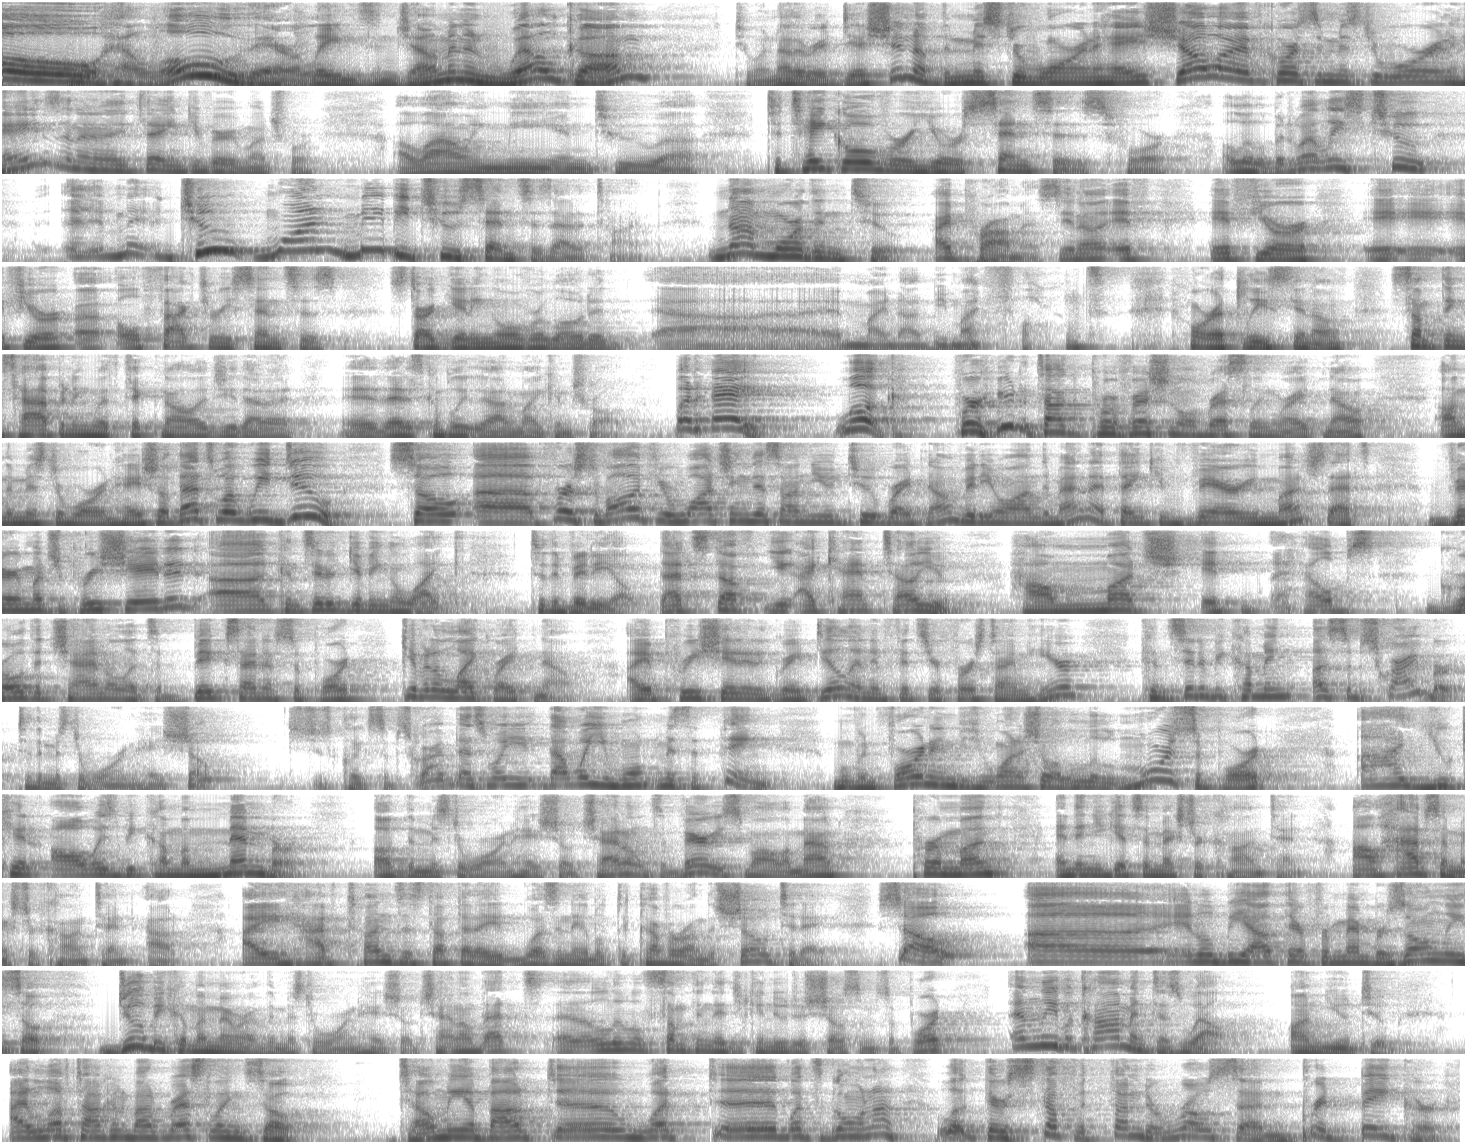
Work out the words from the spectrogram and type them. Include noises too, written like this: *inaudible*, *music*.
Oh, hello there, ladies and gentlemen, and welcome to another edition of the Mr. Warren Hayes Show. I, of course, am Mr. Warren Hayes, and I thank you very much for allowing me into uh, to take over your senses for a little bit. Well, at least two, uh, two, one, maybe two senses at a time. Not more than two, I promise. You know, if if your if your uh, olfactory senses start getting overloaded, uh, it might not be my *laughs* fault, or at least you know something's happening with technology that I, that is completely out of my control. But hey, look, we're here to talk professional wrestling right now on the Mr. Warren Hayes Show. That's what we do. So, uh, first of all, if you're watching this on YouTube right now, video on demand, I thank you very much. That's very much appreciated. Uh, consider giving a like to the video. That stuff, I can't tell you how much it helps grow the channel. It's a big sign of support. Give it a like right now. I appreciate it a great deal. And if it's your first time here, consider becoming a subscriber to the Mr. Warren Hayes Show. Just click subscribe. That's why you that way you won't miss a thing moving forward. And if you want to show a little more support, uh, you can always become a member of the Mr. Warren Hayes Show channel. It's a very small amount per month, and then you get some extra content. I'll have some extra content out. I have tons of stuff that I wasn't able to cover on the show today. So uh, it'll be out there for members only. So do become a member of the Mr. Warren Hayes Show channel. That's a little something that you can do to show some support and leave a comment as well on YouTube. I love talking about wrestling, so tell me about uh, what uh, what's going on. Look, there's stuff with Thunder Rosa and Britt Baker.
